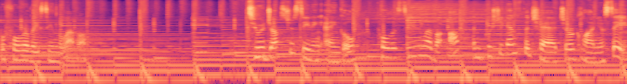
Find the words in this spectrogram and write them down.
before releasing the lever. To adjust your seating angle, pull the seating lever up and push against the chair to recline your seat,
